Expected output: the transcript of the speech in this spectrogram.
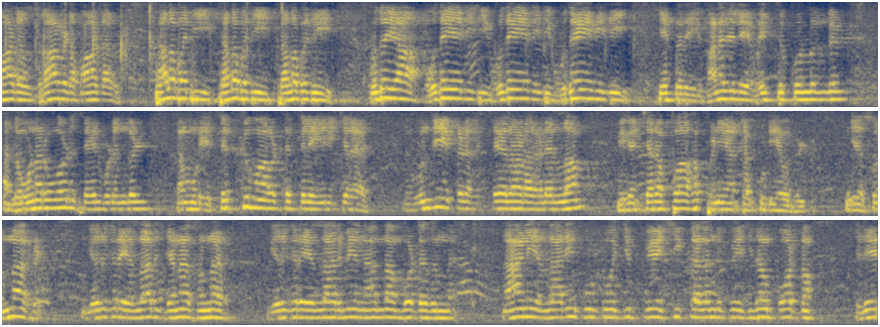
model Dravida model. தளபதி தளபதி தளபதி. உதயா உதயநிதி உதயநிதி உதயநிதி என்பதை மனதிலே வைத்துக் கொள்ளுங்கள். அந்த உணர்வோடு செயல்படுங்கள். நம்முடைய தெற்கு மாவட்டத்திலே இருக்கிற இந்த ஒன்றிய கழக செயலாளர்கள் எல்லாம் மிகச் சிறப்பாக பணியாற்றக்கூடியவர்கள். இங்கே சொன்னார்கள் இங்கே இருக்கிற எல்லாரும் ஜனா சொன்னார். இங்கே இருக்கிற எல்லாருமே நான் தான் போட்டதுன்னு. நானே எல்லாரையும் கூட்டு வச்சு பேசி கலந்து பேசி தான் போட்டோம். இதே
